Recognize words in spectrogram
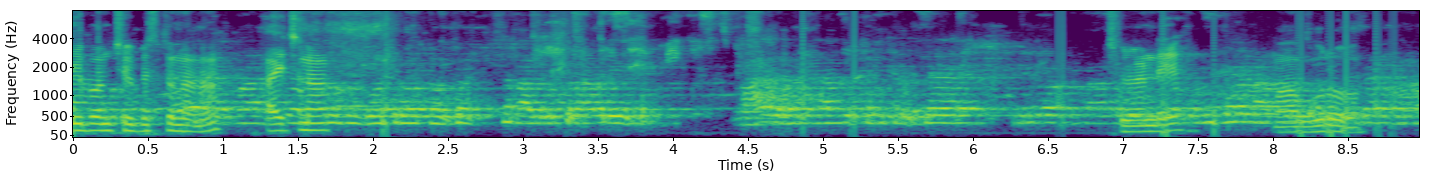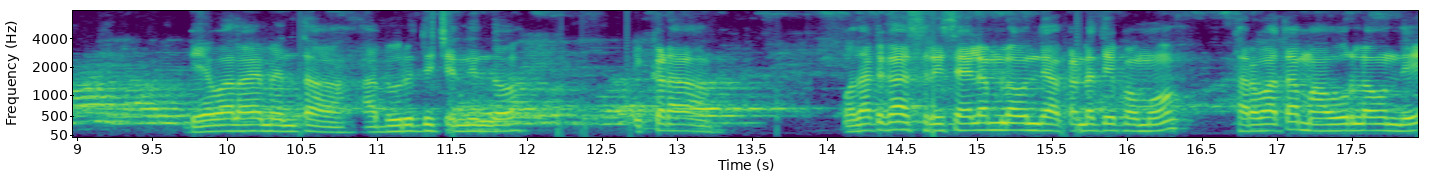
దీపం చూపిస్తున్నాను. అయిచిన చూడండి మా ఊరు దేవాలయం ఎంత అభివృద్ధి చెందిందో. ఇక్కడ మొదటగా శ్రీశైలంలో ఉంది అఖండ దీపము తర్వాత మా ఊర్లో ఉంది.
